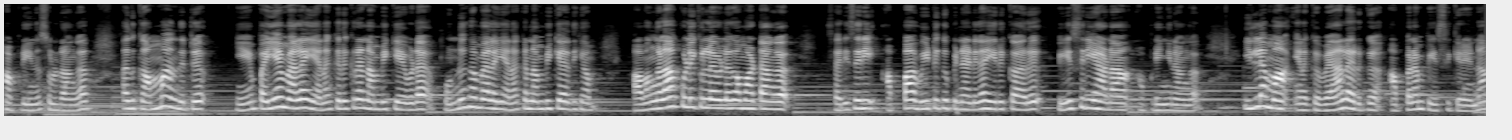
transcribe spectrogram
அப்படின்னு சொல்கிறாங்க அதுக்கு அம்மா வந்துட்டு என் பையன் மேலே எனக்கு இருக்கிற நம்பிக்கையை விட பொண்ணுங்க மேலே எனக்கு நம்பிக்கை அதிகம். அவங்களாம் குழிக்குள்ளே விழுக மாட்டாங்க. சரி சரி அப்பா வீட்டுக்கு பின்னாடி தான் இருக்காரு பேசுறியாடா? அப்படிங்கிறாங்க. இல்லைம்மா எனக்கு வேலை இருக்கு அப்புறம் பேசிக்கிறேன்னா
